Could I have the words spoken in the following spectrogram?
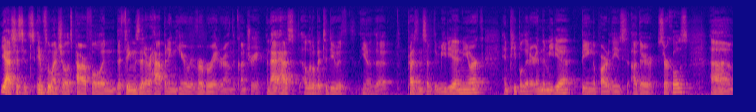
yeah, it's just it's influential, it's powerful, and the things that are happening here reverberate around the country, and that has a little bit to do with you know the presence of the media in New York and people that are in the media being a part of these other circles. Um,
